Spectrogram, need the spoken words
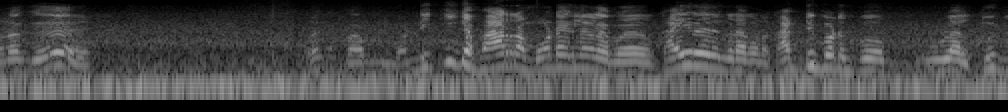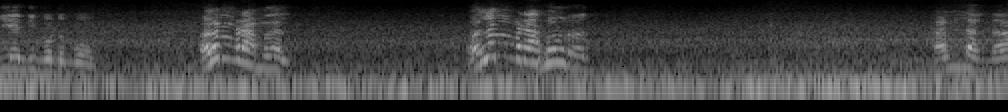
உனக்கு டிக்கிக்க பாடுற மூட்டைகளை கயிறு கட்டி போட்டு போ உள்ள தூக்கி ஏற்றி போட்டு போ. விளம்புடா முதல் விளம்புடா சொல்றேன் கல்லண்ணா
